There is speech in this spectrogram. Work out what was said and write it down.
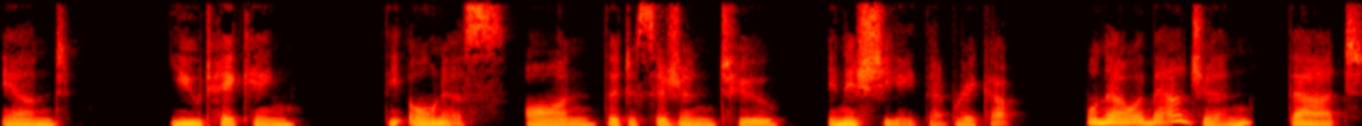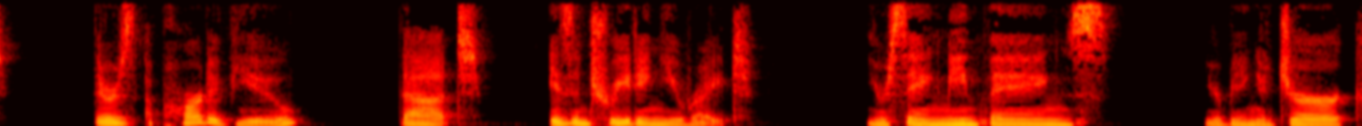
and you taking the onus on the decision to initiate that breakup? Well, now imagine that there's a part of you that isn't treating you right. You're saying mean things you're being a jerk,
